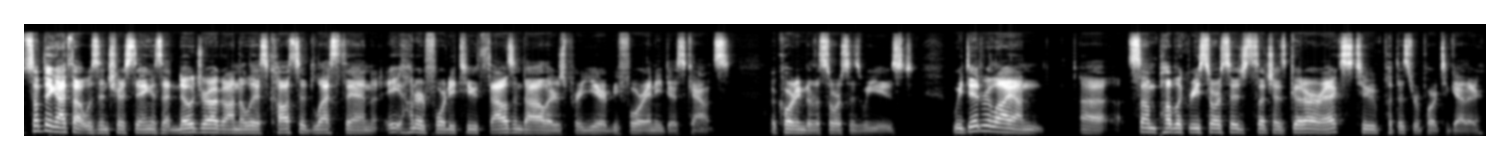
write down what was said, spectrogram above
Something I thought was interesting is that no drug on the list costed less than $842,000 per year before any discounts, according to the sources we used we did rely on uh, some public resources such as GoodRx to put this report together.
